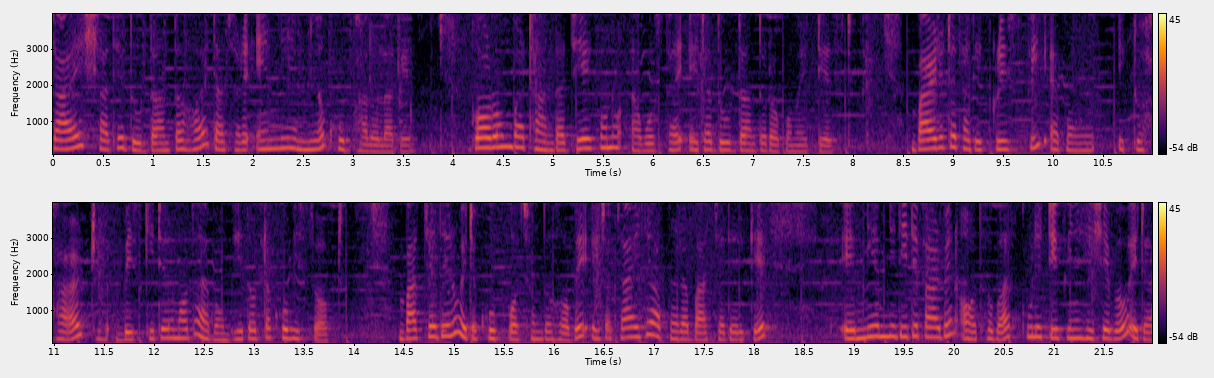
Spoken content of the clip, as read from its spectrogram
চায়ের সাথে দুর্দান্ত হয়, তাছাড়া এমনি এমনিও খুব ভালো লাগে। গরম বা ঠান্ডা যে কোনো অবস্থায় এটা দুর্দান্ত রকমের টেস্ট। বাইরেটা থাকে ক্রিস্পি এবং একটু হার্ড বিস্কিটের মতো এবং ভেতরটা খুবই সফট। বাচ্চাদেরও এটা খুব পছন্দ হবে। এটা চাইলে আপনারা বাচ্চাদেরকে এমনি এমনি দিতে পারবেন অথবা স্কুলের টিফিন হিসেবেও এটা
